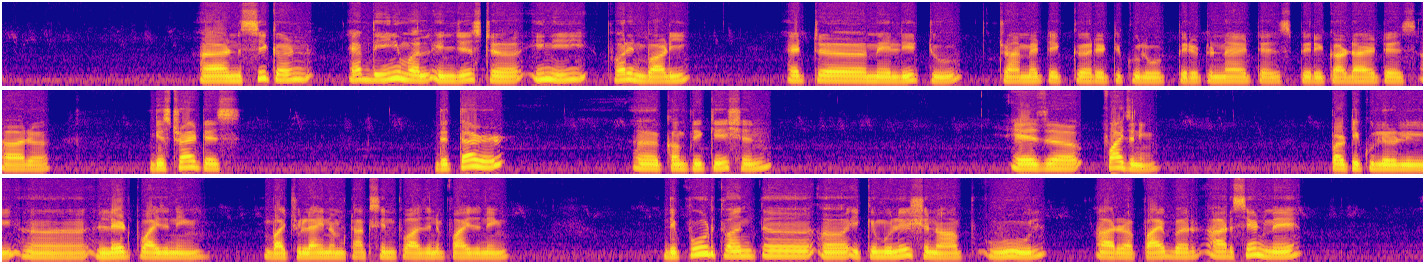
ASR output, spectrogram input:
and second if the animal ingests uh, any foreign body it uh, may lead to traumatic uh, reticuloperitonitis, pericarditis or uh, gastritis. The third uh, complication is uh, poisoning particularly uh, lead poisoning, botulinum toxin poison poisoning. The fourth one, uh, uh, accumulation of wool or fiber or sand may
